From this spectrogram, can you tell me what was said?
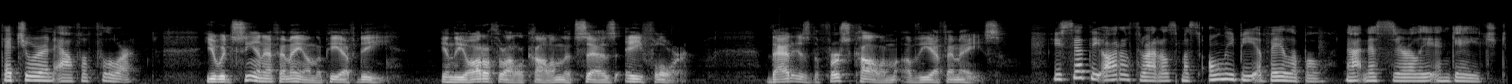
that you are in alpha floor? You would see an FMA on the PFD in the autothrottle column that says A floor. That is the first column of the FMAs. You said the autothrottles must only be available, not necessarily engaged.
